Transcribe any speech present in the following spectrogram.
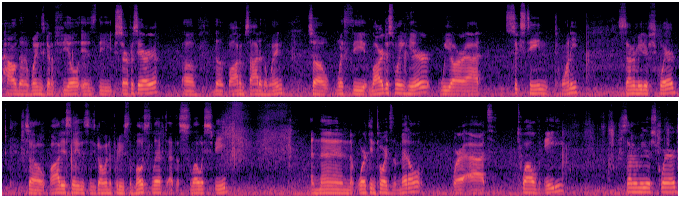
how the wing's gonna feel is the surface area of the bottom side of the wing. So with the largest wing here, we are at 1620 centimeters squared. So obviously this is going to produce the most lift at the slowest speed. And then working towards the middle, we're at 1280 centimeters squared.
